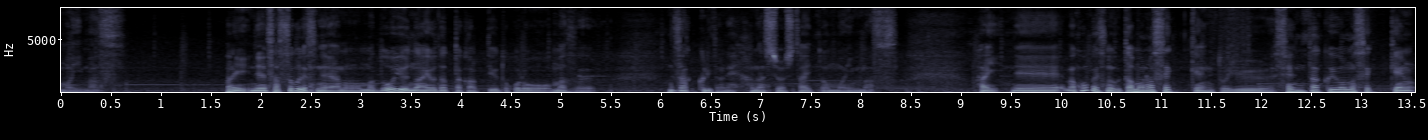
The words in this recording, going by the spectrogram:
思います。はい、で早速ですねあの、まあ、どういう内容だったかっていうところをまずざっくりとね話をしたいと思います。はいでまあ、今回その歌丸石鹸という洗濯用の石鹸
